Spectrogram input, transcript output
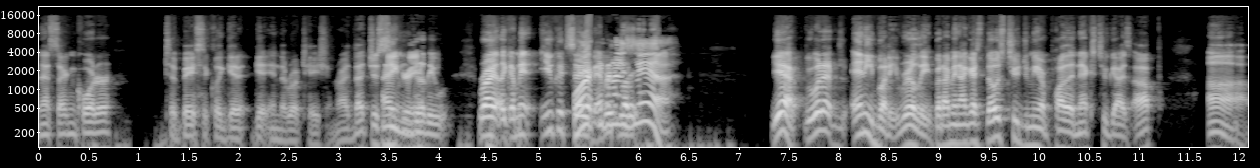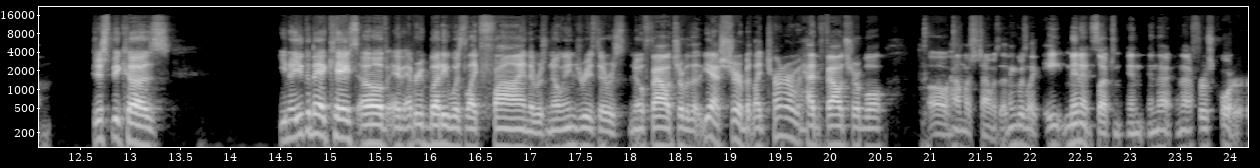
in that second quarter to basically get get in the rotation, right? That just I seemed really right. Like I mean, you could say Or if everybody, Isaiah. Yeah, we wouldn't anybody really. But I mean, I guess those two to me are probably the next two guys up, um, just because. You know, you could make a case of if everybody was like fine, there was no injuries, there was no foul trouble. That yeah, sure, but like Turner had foul trouble. Oh, how much time was? It? I think it was like eight minutes left in, in, in that in that first quarter.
